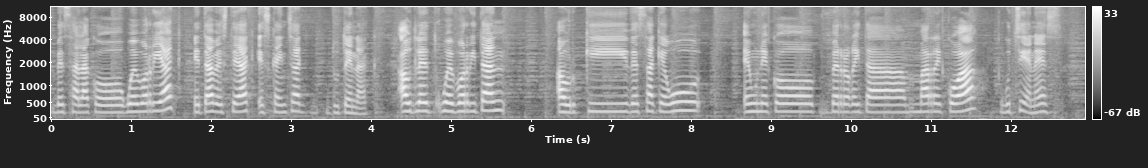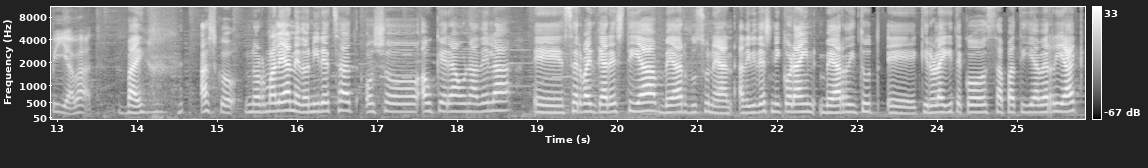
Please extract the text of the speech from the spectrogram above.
bezalako web horriak eta besteak eskaintzak dutenak. Outlet web horritan aurki dezakegu euneko berrogeita marrekoa gutxienez. Pila bat. Bai, asko, normalean edo niretzat oso aukera ona dela e, zerbait garestia behar duzunean. Adibidez, nik orain behar ditut e, kirola egiteko zapatilla berriak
